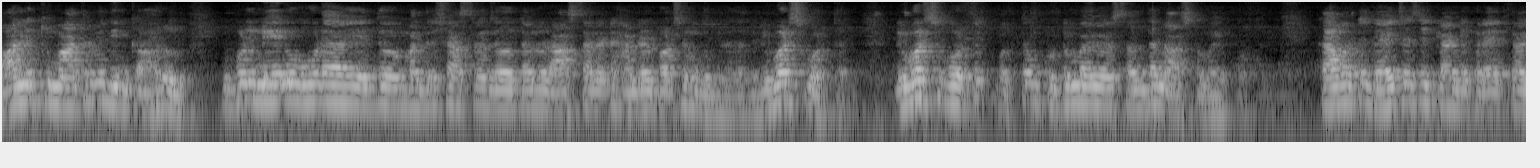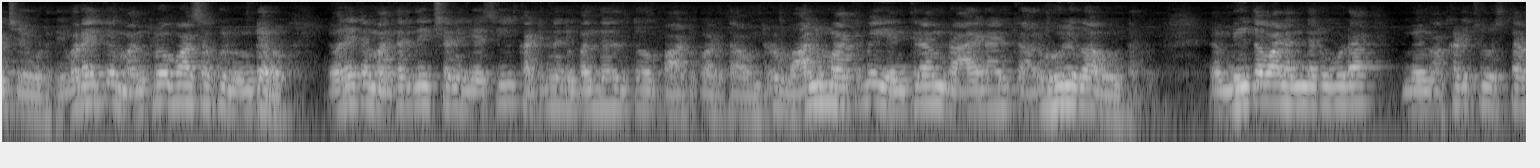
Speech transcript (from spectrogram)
వాళ్ళకి మాత్రమే దీనికి అర్హులు. ఇప్పుడు నేను కూడా ఏదో మంత్రశాస్త్రం చదువుతాను రాస్తానంటే హండ్రెడ్ పర్సెంట్ కుదరదు. అది రివర్స్ కొడుతుంది రివర్స్ కొడితే మొత్తం కుటుంబ వ్యవస్థ అంతా నాశనం అయిపోతుంది. కాబట్టి దయచేసి ఇట్లాంటి ప్రయత్నాలు చేయకూడదు. ఎవరైతే మంత్రోపాసకులు ఉంటారో ఎవరైతే మంత్రదీక్షను చేసి కఠిన నిబంధనలతో పాటు పడుతూ ఉంటారో వాళ్ళు మాత్రమే యంత్రం రాయడానికి అర్హులుగా ఉంటారు. మిగతా వాళ్ళందరూ కూడా మేము అక్కడ చూస్తాం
